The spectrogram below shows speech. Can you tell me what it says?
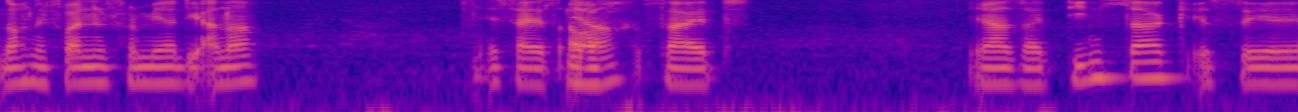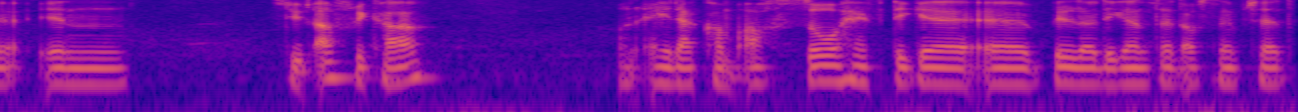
noch eine Freundin von mir, die Anna, ist ja jetzt Ja. auch seit, ja, seit Dienstag ist sie in Südafrika. Und ey, da kommen auch so heftige äh, Bilder die ganze Zeit auf Snapchat.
